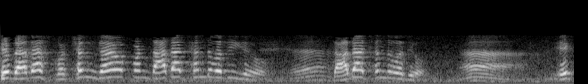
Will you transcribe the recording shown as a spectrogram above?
તે દાદા સ્વચ્છંદ ગયો પણ દાદા છંદ વધી ગયો? દાદા છંદ વધ્યો. હા. એક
